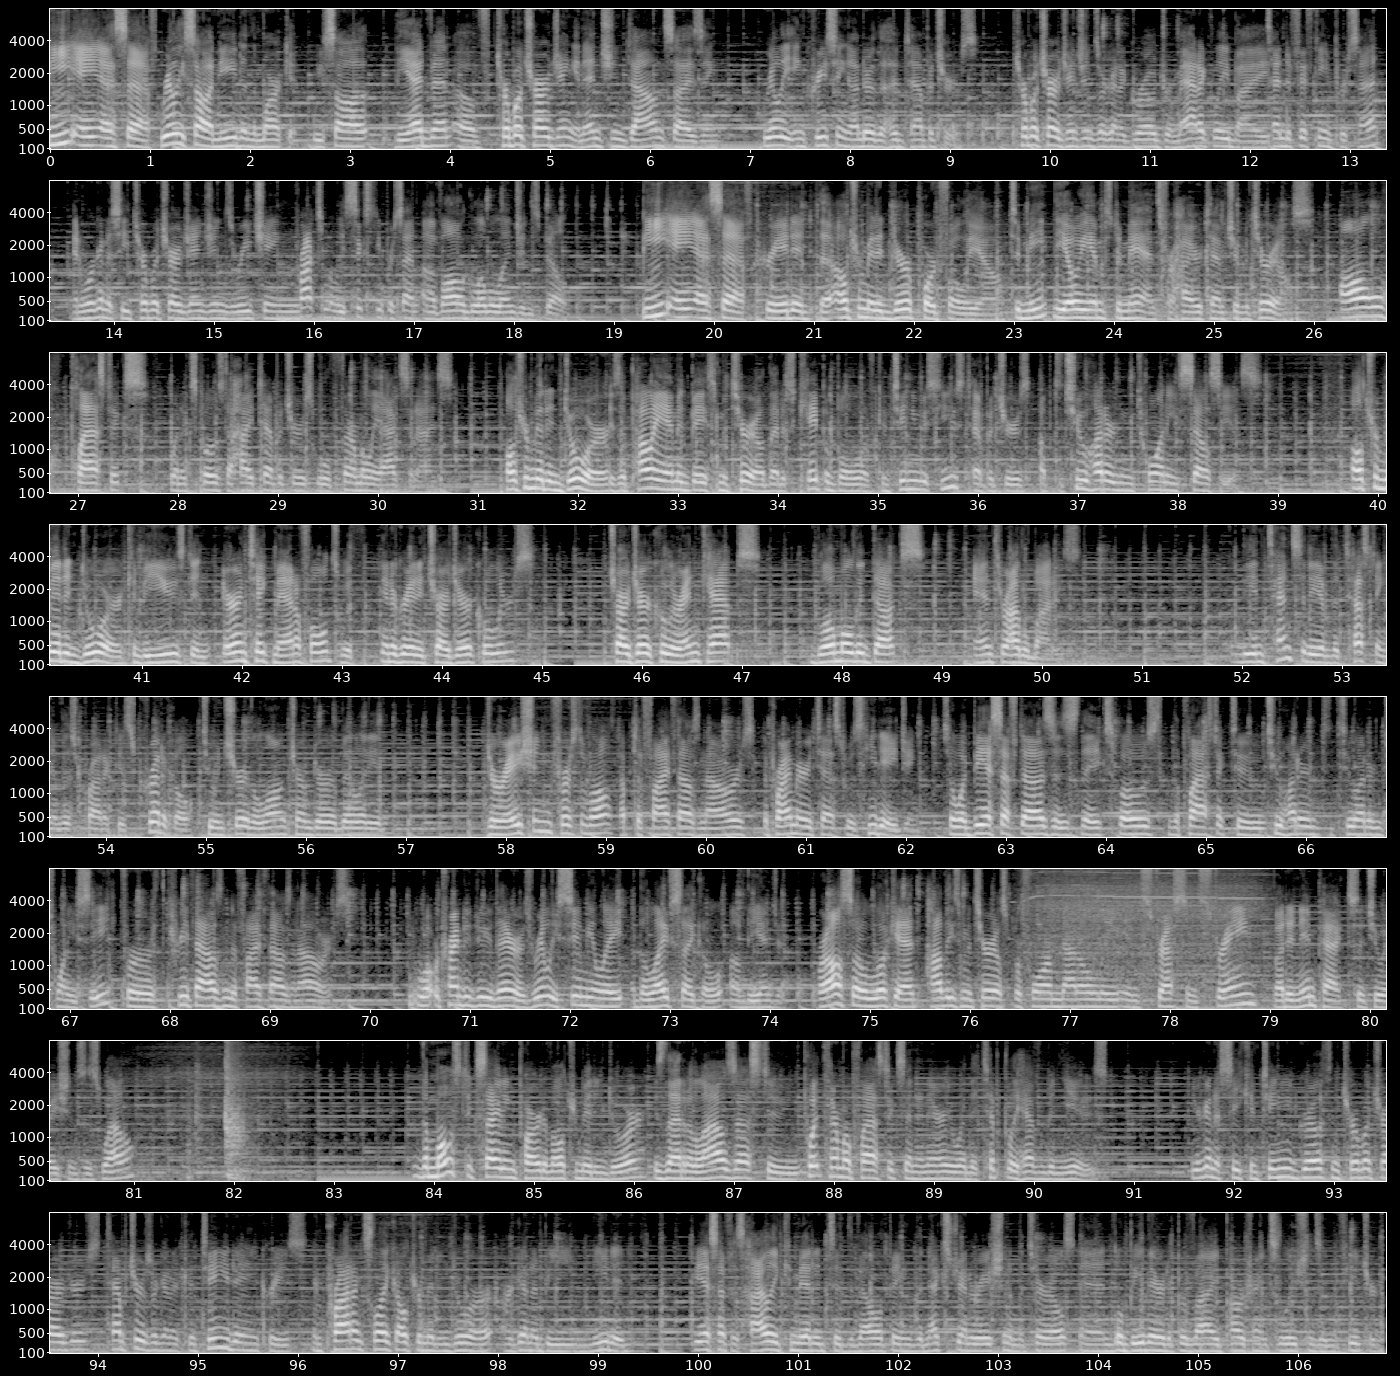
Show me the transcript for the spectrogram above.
BASF really saw a need in the market. We saw the advent of turbocharging and engine downsizing really increasing under the hood temperatures. Turbocharged engines are going to grow dramatically by 10 to 15 percent, and we're going to see turbocharged engines reaching approximately 60 percent of all global engines built. BASF created the Ultramid Endure portfolio to meet the OEM's demands for higher temperature materials. All plastics, when exposed to high temperatures, will thermally oxidize. Ultramid Endure is a polyamide-based material that is capable of continuous use temperatures up to 220 Celsius. Ultramid Endure can be used in air intake manifolds with integrated charge air coolers, charge air cooler end caps, blow molded ducts, and throttle bodies. The intensity of the testing of this product is critical to ensure the long-term durability. Duration, first of all, up to 5,000 hours. The primary test was heat aging. So what BASF does is they expose the plastic to 200 to 220 C for 3,000 to 5,000 hours. What we're trying to do there is really simulate the life cycle of the engine. We're also look at how these materials perform not only in stress and strain, but in impact situations as well. The most exciting part of Ultramid Endure is that it allows us to put thermoplastics in an area where they typically haven't been used. You're going to see continued growth in turbochargers, temperatures are going to continue to increase, and products like Ultramid Endure are going to be needed. BASF is highly committed to developing the next generation of materials and will be there to provide powertrain solutions in the future.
